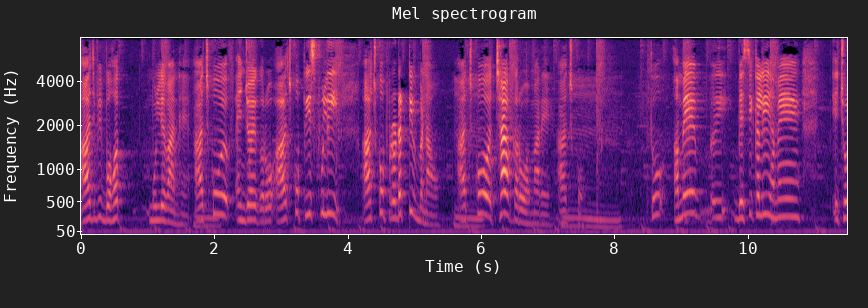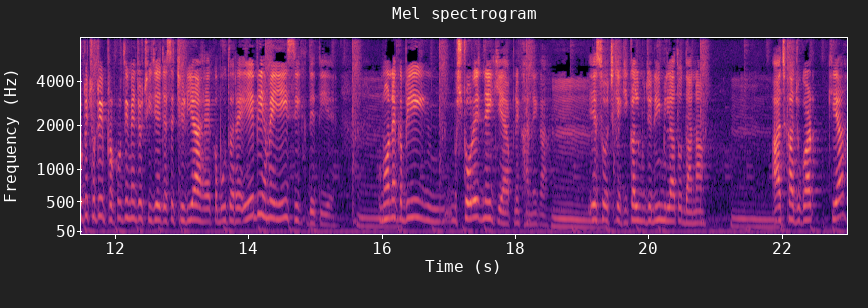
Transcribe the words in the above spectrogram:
आज भी बहुत मूल्यवान है। आज को एंजॉय करो आज को पीसफुली आज को प्रोडक्टिव बनाओ आज को अच्छा करो हमारे आज को। तो हमें बेसिकली हमें ये छोटी छोटी प्रकृति में जो चीज़ें जैसे चिड़िया है कबूतर है ये भी हमें यही सीख देती है। उन्होंने कभी स्टोरेज नहीं किया अपने खाने का। ये सोच के कि कल मुझे नहीं मिला तो दाना। हम्म, आज का जुगाड़ किया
